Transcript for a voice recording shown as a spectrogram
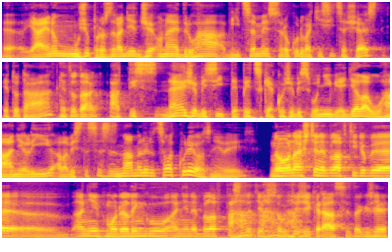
eh, já jenom můžu prozradit, že ona je druhá vícemi z roku 2006, je to tak? Je to tak. A ty ne, že by si typicky, jako že bys o ní věděla, uhánělý, ale vy jste se seznámili docela kuriozně, viď? No ona ještě nebyla v té době eh, ani v modelingu, ani nebyla v podstatě v soutěži krásy, takže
